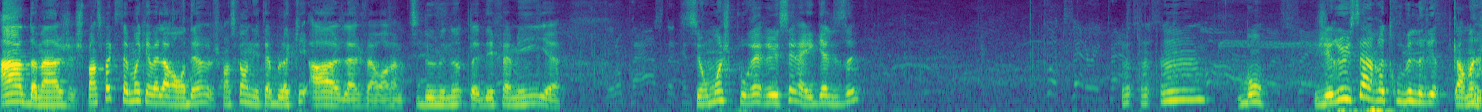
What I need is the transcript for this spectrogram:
Ah, dommage. Je pense pas que c'était moi qui avait la rondelle. Je pense qu'on était bloqué. Ah, là, je vais avoir un petit deux minutes des familles. Si au moins je pourrais réussir à égaliser. Hum, hum, hum. Bon, j'ai réussi à retrouver le rythme quand même.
